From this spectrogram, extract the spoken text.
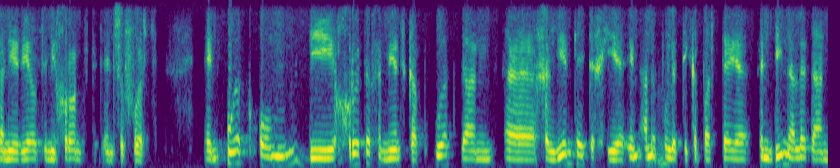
van die reëls in die grondwet ensovoorts. en ook om die groter gemeenskap ook dan uh, geleentheid te gee en ander politieke partye indien hulle dan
